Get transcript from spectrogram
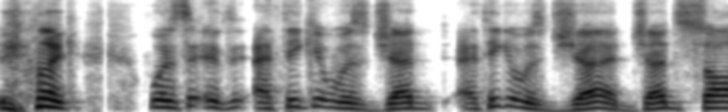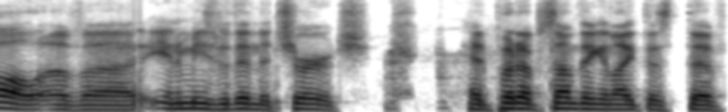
like was it, I think it was Judd I think it was Judd Judd Saul of uh Enemies Within the Church had put up something in like this the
